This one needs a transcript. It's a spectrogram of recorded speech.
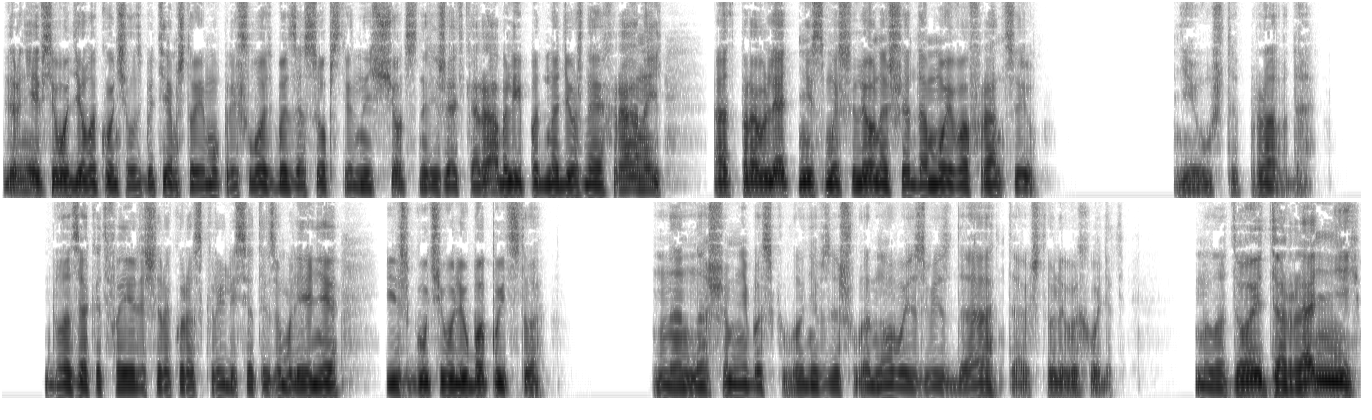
Вернее всего, дело кончилось бы тем, что ему пришлось бы за собственный счет снаряжать корабль и под надежной охраной отправлять несмышленыша домой во Францию. Неужто правда? Глаза Катфаэля широко раскрылись от изумления и жгучего любопытства. На нашем небосклоне взошла новая звезда, так что ли выходит? Молодой да ранний.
